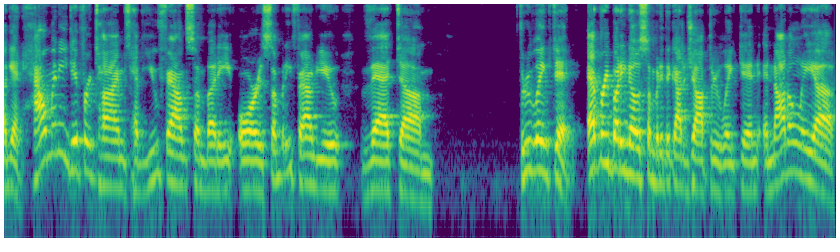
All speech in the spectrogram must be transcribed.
Again, how many different times have you found somebody or has somebody found you that um, through LinkedIn? Everybody knows somebody that got a job through LinkedIn. And not only uh,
